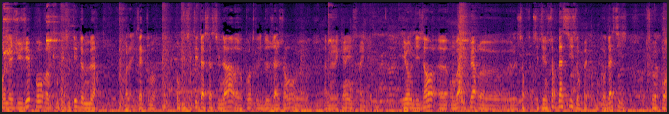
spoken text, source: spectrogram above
on l'a jugé pour euh, complicité de meurtre. Voilà, exactement. Complicité d'assassinat euh, contre les deux agents américains et israéliens. Et en disant, on va le faire. C'était une sorte d'assise en fait, une cour d'assises. Parce que pour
